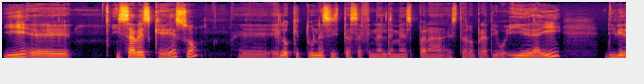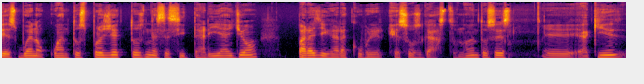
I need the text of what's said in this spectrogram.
y, eh, y sabes que eso eh, es lo que tú necesitas a final de mes para estar operativo. Y de ahí divides, bueno, ¿cuántos proyectos necesitaría yo para llegar a cubrir esos gastos? ¿no? Entonces, eh, aquí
